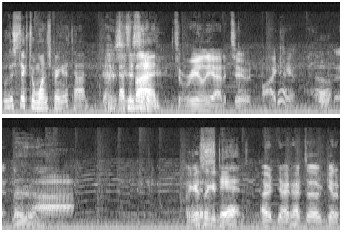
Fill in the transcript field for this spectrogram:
We'll just stick to one string at a time. That's gonna say, fine. it's a really attitude. I Yeah. can't hold it. Ah. I like guess I could. stand. I, yeah, I'd have to get a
